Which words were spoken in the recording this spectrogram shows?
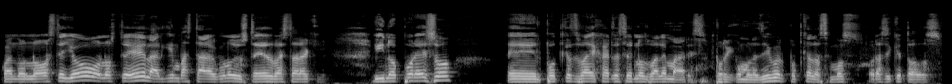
cuando no esté yo o no esté él, alguien va a estar, alguno de ustedes va a estar aquí. Y no por eso eh, el podcast va a dejar de ser Nos Vale Mares. Porque como les digo, el podcast lo hacemos ahora sí que todos.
